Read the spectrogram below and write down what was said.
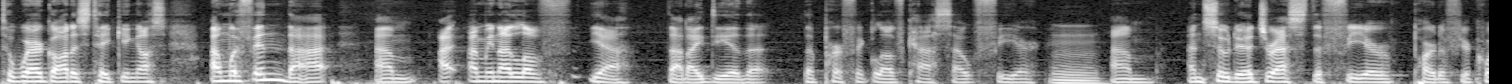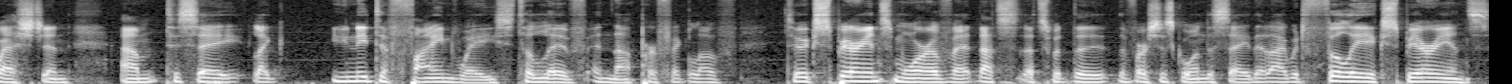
to where God is taking us, and within that, um, I, I mean, I love, yeah, that idea that the perfect love casts out fear. Mm. Um, and so to address the fear part of your question, um, to say like you need to find ways to live in that perfect love to experience more of it that's that's what the the verse is going to say that i would fully experience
